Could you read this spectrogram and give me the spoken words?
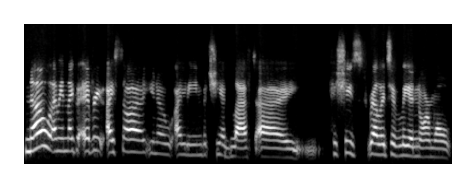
No, I mean, like every I saw, you know, Eileen, but she had left. I uh, because she's relatively a normal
